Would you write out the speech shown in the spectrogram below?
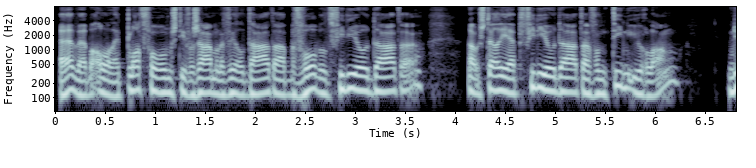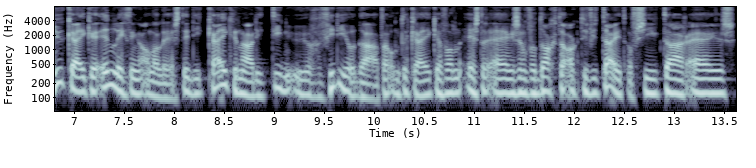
hè, we hebben allerlei platforms die verzamelen veel data, bijvoorbeeld videodata. Nou, stel je hebt videodata van 10 uur lang. Nu kijken inlichtingenanalisten, die kijken naar die 10 uur videodata om te kijken van is er ergens een verdachte activiteit of zie ik daar ergens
